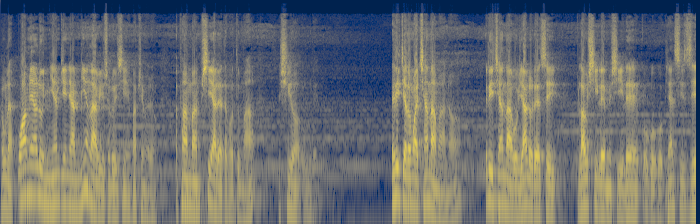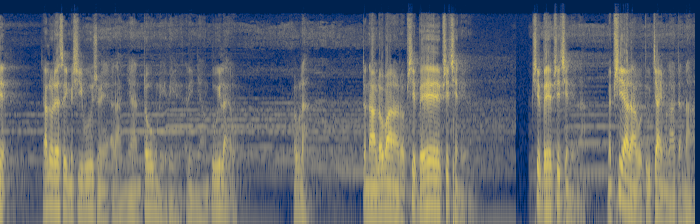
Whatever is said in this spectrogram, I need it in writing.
ဟုတ်လားပွားများလို့ဉာဏ်ပညာမြင့်လာပြီဆိုလို့ရှိရင်ဘာဖြစ်မလဲတော့အဖန်မှန်ဖြစ်ရတဲ့သဘောသူမှမရှိတော့ဘူးတဲ့အဲ့ဒီကြတော့မှချမ်းသာမှာနော်အဲ့ဒီချမ်းသာကိုရလို့တဲ့စိတ်ဘယ်လောက်ရှိလဲမရှိလဲကိုယ့်ကိုယ်ကိုပြန်စီစစ်ရလို့တဲ့စိတ်မရှိဘူးဆိုရင်အဲ့ဒါညံတုံးနေသေးတယ်အဲ့ဒီညံသွေးလိုက်အောင်ဟုတ်လား တဏှာလောဘကတော့ဖြစ်ပဲဖြစ်ချင်နေတာဖြစ်ပဲဖြစ်ချင်နေတာမဖြစ်ရတာကို तू ကြိုက်မလားတဏှာက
